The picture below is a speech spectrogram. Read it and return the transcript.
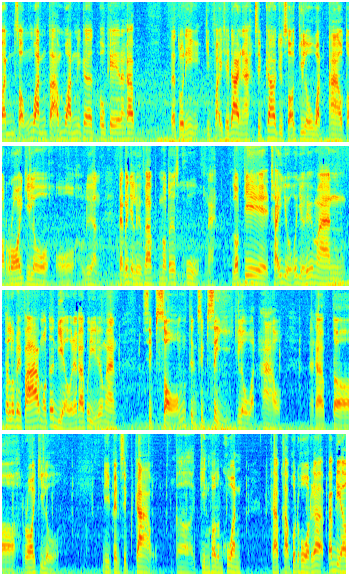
วัน 2 วัน 3 วันนี่ก็โอเคนะครับ แต่ตัวนี้กินไฟใช้ได้นะ 19.2 กิโลวัตต์อาวต่อ 100 กิโลโอ้เอาเรื่อง แต่ก็อย่าลืมครับมอเตอร์คู่นะ รถที่ใช้อยู่ก็อยู่ที่ประมาณ ถ้ารถไฟฟ้ามอเตอร์เดี่ยวนะครับ ก็อยู่ที่ประมาณ 12 ถึง 14 กิโลวัตต์อาวนะครับ ต่อ 100 กิโล นี่เป็น 19 ก็กินพอสมควรครับ ขับโหดๆก็แป๊บเดียว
